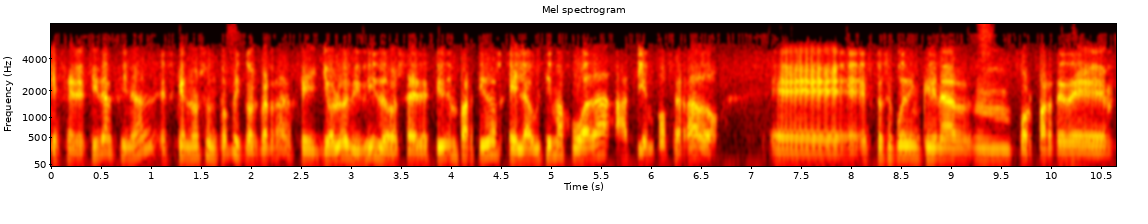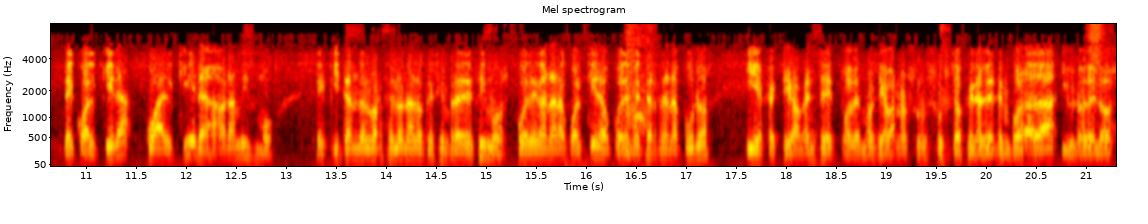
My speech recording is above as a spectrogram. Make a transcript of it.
que se decide al final es que no es un tópico, es verdad, es que yo lo he vivido, se deciden partidos en la última jugada a tiempo cerrado. Eh, esto se puede inclinar mm, por parte de, de, cualquiera, cualquiera ahora mismo, eh, quitando el Barcelona lo que siempre decimos, puede ganar a cualquiera o puede meterle en apuros y efectivamente podemos llevarnos un susto a final de temporada y uno de los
